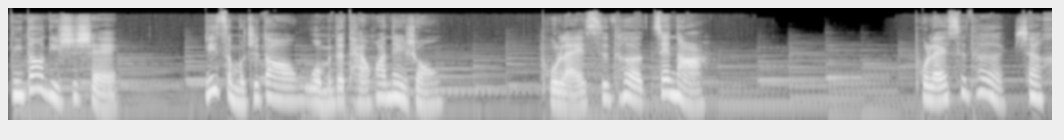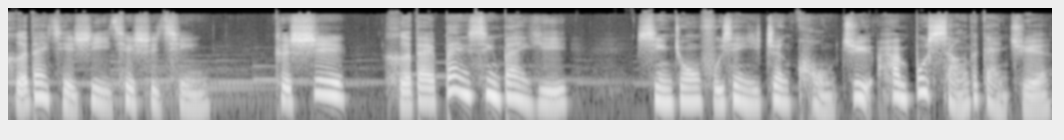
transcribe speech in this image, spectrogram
你到底是谁？你怎么知道我们的谈话内容？普莱斯特在哪儿？普莱斯特向何代解释一切事情，可是何代半信半疑，心中浮现一阵恐惧和不祥的感觉。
